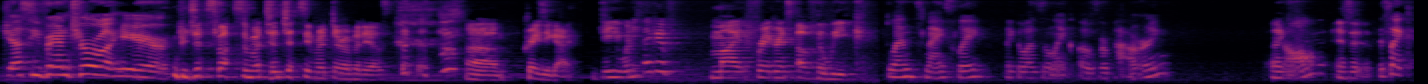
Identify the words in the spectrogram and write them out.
Jesse Ventura here. We just watched a bunch of Jesse Ventura videos. um, crazy guy. D, what do you think of my fragrance of the week? Blends nicely. Like it wasn't like overpowering. Like, all. is it It's like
